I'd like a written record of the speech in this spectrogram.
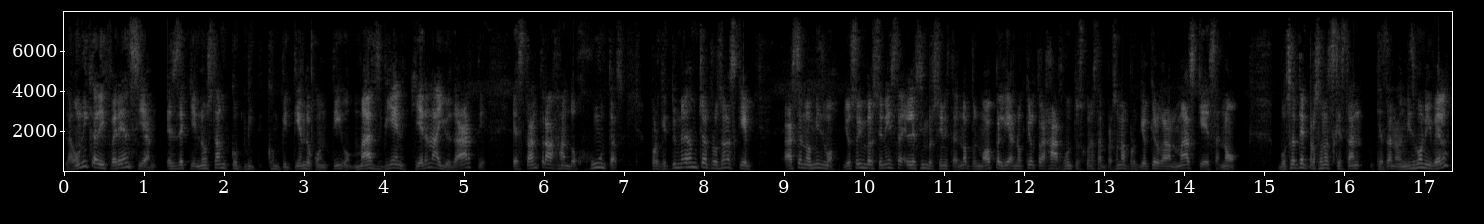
La única diferencia es de que no están compitiendo contigo, más bien quieren ayudarte, están trabajando juntas, porque tú miras muchas personas que hacen lo mismo. Yo soy inversionista, él es inversionista. No, pues me voy a pelear, no quiero trabajar juntos con esta persona porque yo quiero ganar más que esa. No. Búscate personas que están, que están al mismo nivel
